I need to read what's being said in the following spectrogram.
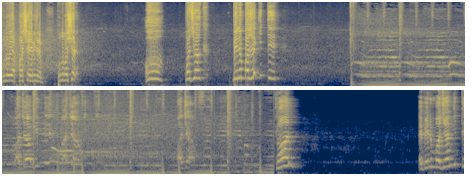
Bunu yap başarabilirim. Bunu başar. Aa! Bacak! Benim bacak gitti. Bacağım gitti. Bacağım. Lan. E benim bacağım gitti.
